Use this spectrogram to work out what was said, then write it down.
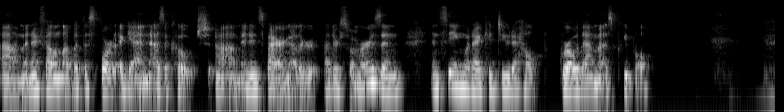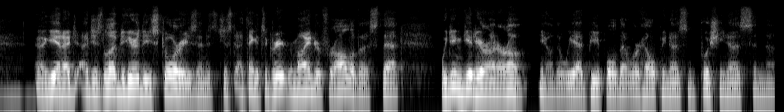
Um, and i fell in love with the sport again as a coach um, and inspiring other other swimmers and and seeing what i could do to help grow them as people again, I, I just love to hear these stories. And it's just, I think it's a great reminder for all of us that we didn't get here on our own, you know, that we had people that were helping us and pushing us and uh,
